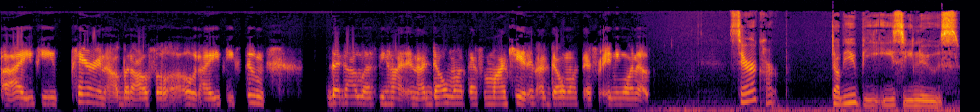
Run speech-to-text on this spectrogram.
an IEP parent, but also an old IEP student that got left behind. And I don't want that for my kid, and I don't want that for anyone else. Sarah Karp, WBEZ News.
